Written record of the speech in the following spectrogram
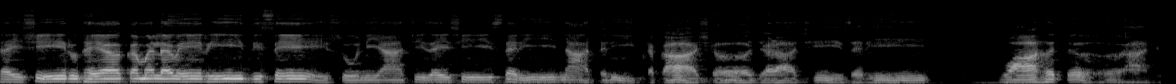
तैशी हृदय कमलवेरी दिसे सोनियाची जैसी सरी नातरी प्रकाश जळाची जरी वाहत आली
